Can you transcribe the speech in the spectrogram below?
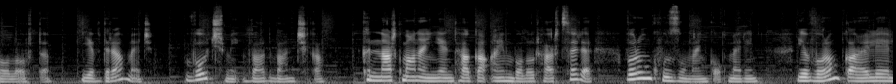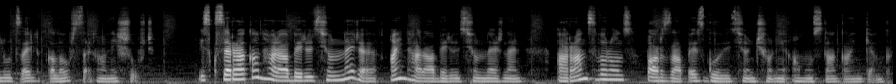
ոլորտը, եւ դրա մեջ ոչ մի վատ բան չկա։ Քննարկման են ենթակա այն բոլոր հարցերը, որոնք ուզում են կողմերին եւ որոնք կարելի է լուծել կլոր սեղանի շուրջ։ Իսկ սեռական հարաբերությունները այն հարաբերություններն են, առանց որոնց պարզապես գոյություն չունի ամուսնական կյանք։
